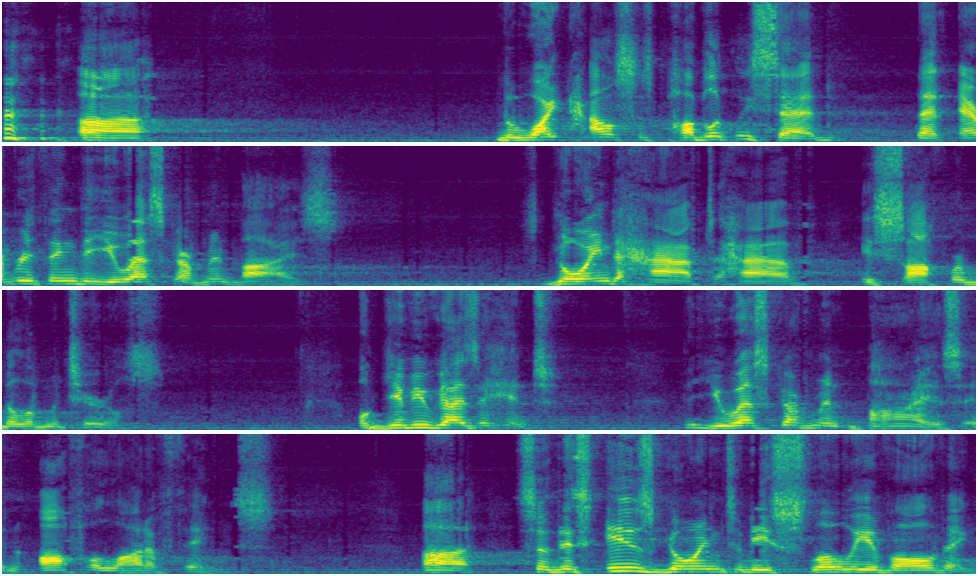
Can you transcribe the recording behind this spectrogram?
uh, the White House has publicly said that everything the US government buys is going to have to have a software bill of materials. I'll give you guys a hint. The US government buys an awful lot of things. Uh, so this is going to be slowly evolving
